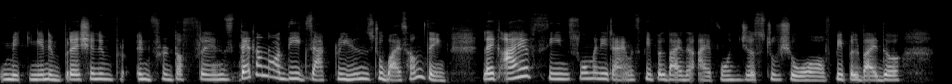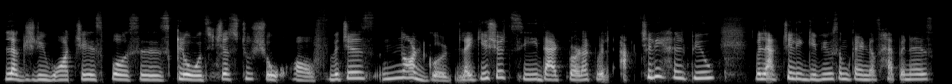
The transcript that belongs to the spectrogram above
making an impression in, in front of friends. That are not the exact reasons to buy something. Like i have seen so many times people buy the iphone just to show off. People buy the luxury watches purses clothes just to show off which is not good. Like you should see that product will actually help you will actually give you some kind of happiness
